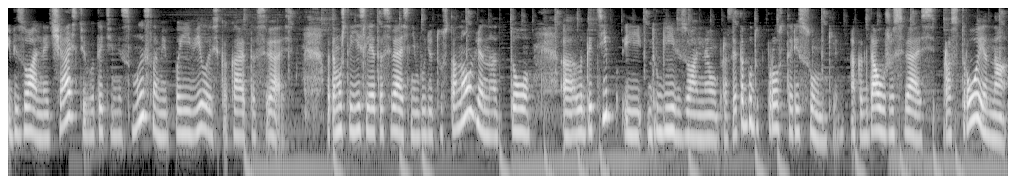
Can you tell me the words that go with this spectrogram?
визуальной частью, вот этими смыслами появилась какая-то связь. Потому что если эта связь не будет установлена, то э, логотип и другие визуальные образы это будут просто рисунки. А когда уже связь простроена,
